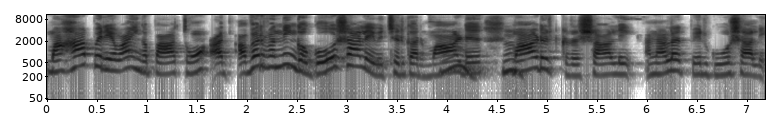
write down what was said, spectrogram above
மகா பெரியவா இங்க பார்த்தோம். அத்- அவர் வந்து இங்க கோஷாலை வச்சிருக்காரு. மாடு. மாடு இருக்கிற சாலை அதனால அது பேர் கோஷாலை.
